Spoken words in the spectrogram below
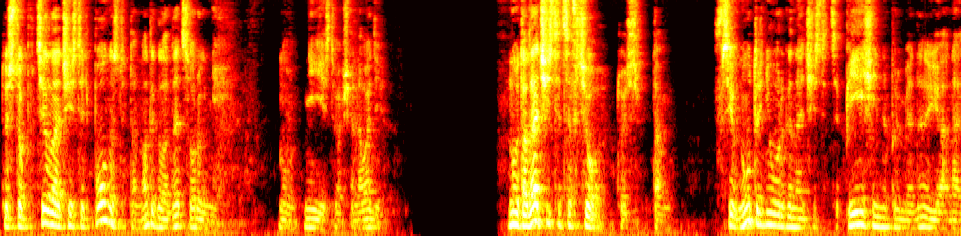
То есть, чтобы тело очистить полностью, там надо голодать 40 дней. Ну, не есть вообще на воде. Ну, тогда очистится все. То есть, там все внутренние органы очистятся, печень, например, да, и она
